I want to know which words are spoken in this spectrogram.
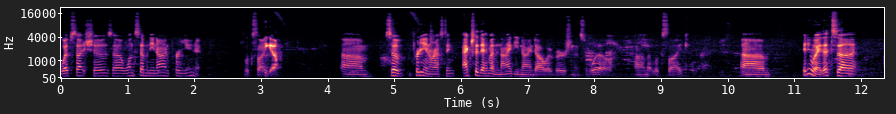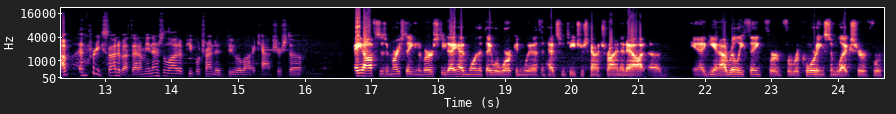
website shows uh, 179 per unit. Looks like. There you go. Um, so pretty interesting. Actually, they have a $99 version as well. Um, it looks like. Um, anyway, that's uh, I'm, I'm pretty excited about that. I mean, there's a lot of people trying to do a lot of capture stuff. KATE offices at Murray State University. They had one that they were working with, and had some teachers kind of trying it out. Uh, and again, I really think for for recording some lecture for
